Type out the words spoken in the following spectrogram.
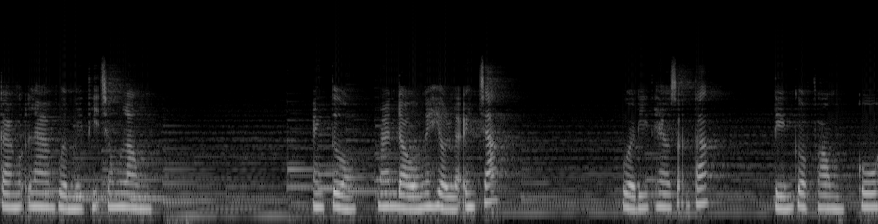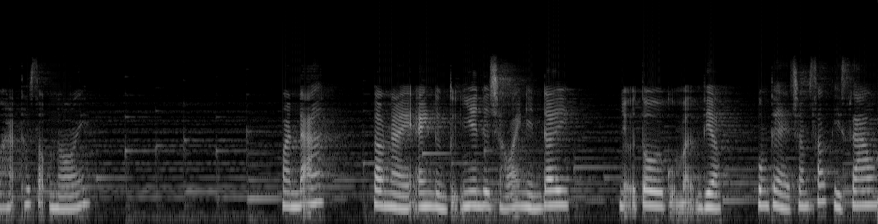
Ca Ngự Lam vừa mệt thị trong lòng. Anh tưởng man đầu nghe hiểu là anh chắc. Vừa đi theo dọn tắc, đến cửa phòng cô hạ thấp giọng nói. Khoan đã, sau này anh đừng tự nhiên đưa cháu anh đến đây, nhỡ tôi cũng bận việc, không thể chăm sóc thì sao?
